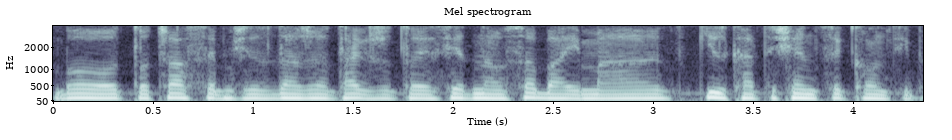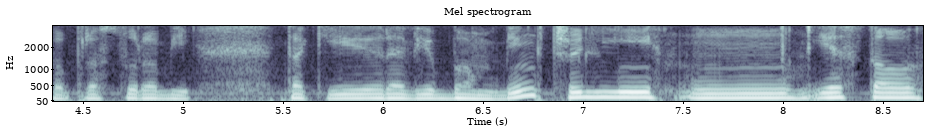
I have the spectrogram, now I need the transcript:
bo to czasem się zdarza tak, że to jest jedna osoba i ma kilka tysięcy kont i po prostu robi taki review bombing, czyli mm, jest to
